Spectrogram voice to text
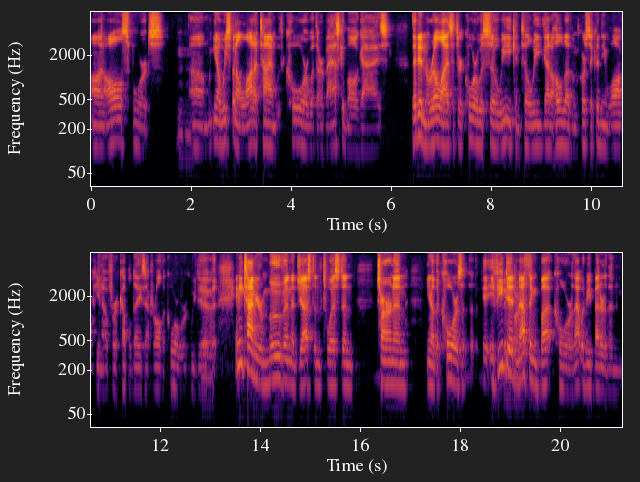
on all sports. Mhm. Um, you know, we spent a lot of time with core with our basketball guys. They didn't realize that their core was so weak until we got a hold of them. Of course, they couldn't even walk, you know, for a couple days after all the core work we did. Yeah. But anytime you're moving, adjusting, twisting, turning, you know, the cores, if you Big did part. nothing but core, that would be better than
